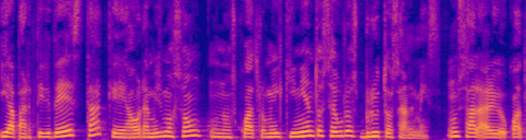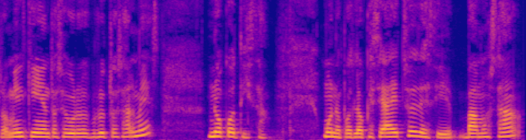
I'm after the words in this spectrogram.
y a partir de esta, que ahora mismo son unos 4.500 euros brutos al mes, un salario de 4.500 euros brutos al mes, no cotiza. Bueno, pues lo que se ha hecho es decir, vamos a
